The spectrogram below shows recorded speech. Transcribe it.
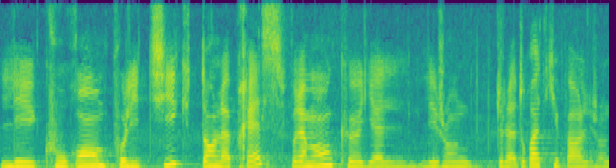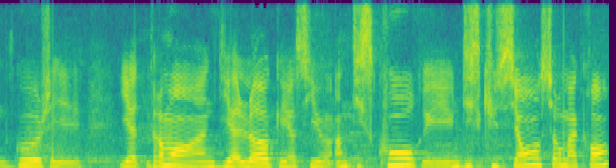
les courants politiques dans la presse, vraiment qu'il y a les gens de la droite qui parlent, les gens de gauche, et il y a vraiment un dialogue et aussi un discours et une discussion sur Macron.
